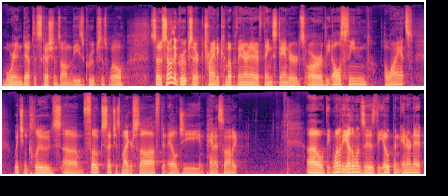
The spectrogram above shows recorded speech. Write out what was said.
more in-depth discussions on these groups as well. So some of the groups that are trying to come up with Internet of Things standards are the AllSeen Alliance, which includes um, folks such as Microsoft and LG and Panasonic. Uh, the, one of the other ones is the Open Internet,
